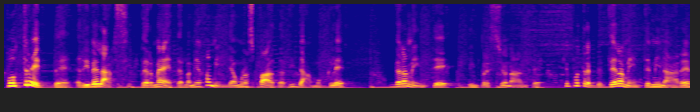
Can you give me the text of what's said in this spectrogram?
Potrebbe rivelarsi per me e per la mia famiglia una spada di Damocle veramente impressionante, che potrebbe veramente minare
